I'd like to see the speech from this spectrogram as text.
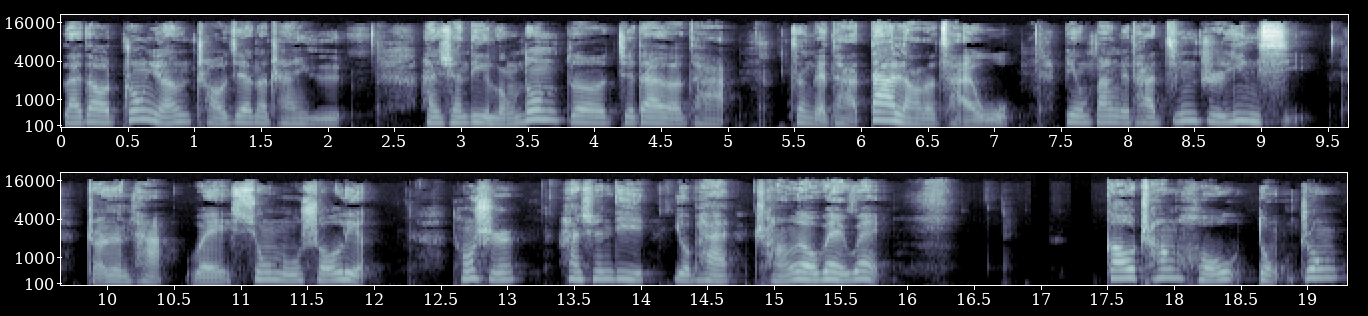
来到中原朝见的单于。汉宣帝隆重地接待了他，赠给他大量的财物，并颁给他精致印玺，承认他为匈奴首领。同时，汉宣帝又派长乐卫尉高昌侯董忠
